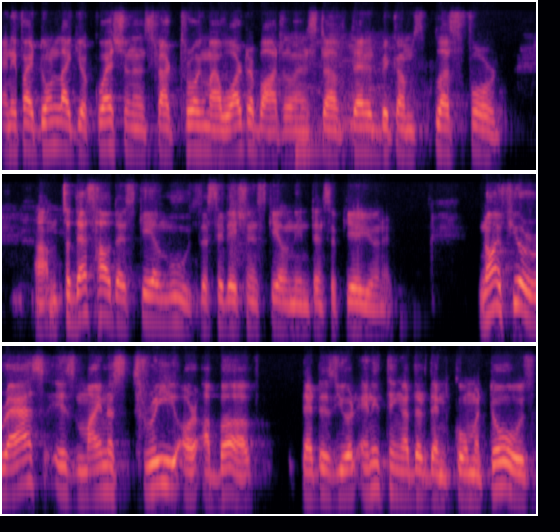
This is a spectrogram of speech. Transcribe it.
and if I don't like your question and start throwing my water bottle and stuff, then it becomes plus four. Um, so that's how the scale moves, the sedation scale in the intensive care unit. Now, if your RASS is minus three or above, that is you're anything other than comatose,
